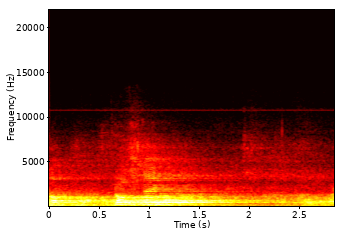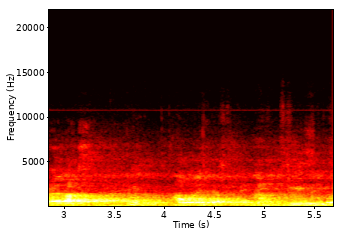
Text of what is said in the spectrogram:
Don't, don't stay. Relax. Always has to be easy.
